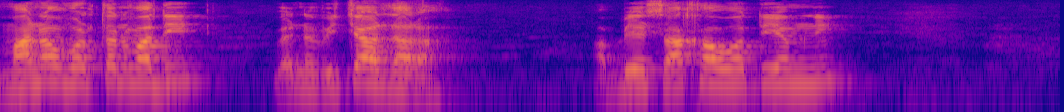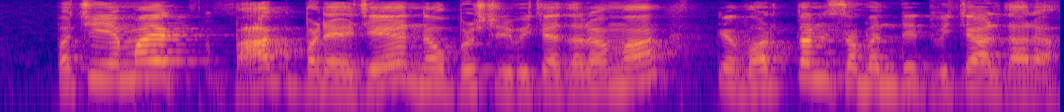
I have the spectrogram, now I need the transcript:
માનવ વર્તનવાદી અને વિચારધારા. આ બે શાખાઓ હતી એમની. પછી એમાં એક ભાગ પડે છે નવપૃષ્ઠ વિચારધારામાં કે વર્તન સંબંધિત વિચારધારા.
